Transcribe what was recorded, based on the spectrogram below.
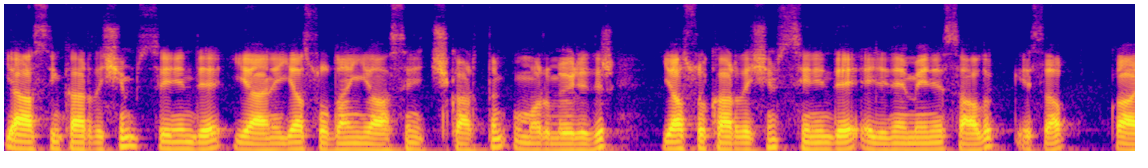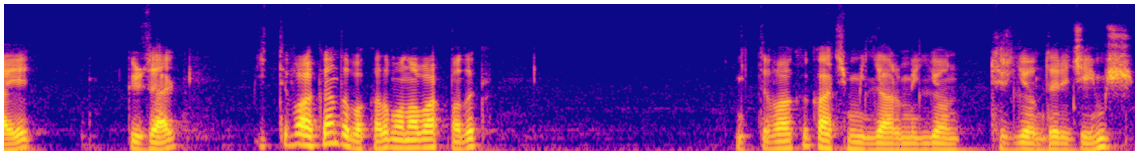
Yasin kardeşim senin de yani Yasuo'dan Yasin'i çıkarttım. Umarım öyledir. Yasuo kardeşim senin de eline emeğine sağlık. Hesap gayet güzel. İttifakına da bakalım ona bakmadık. İttifakı kaç milyar milyon trilyon dereceymiş.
